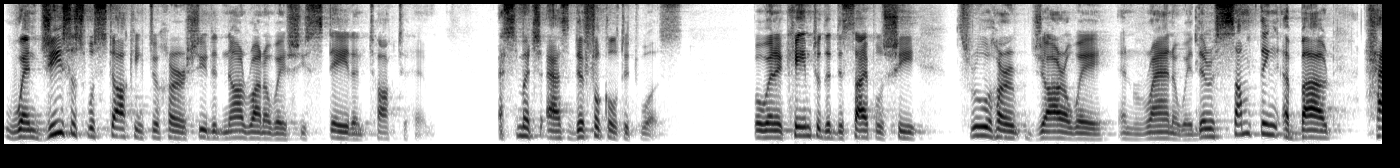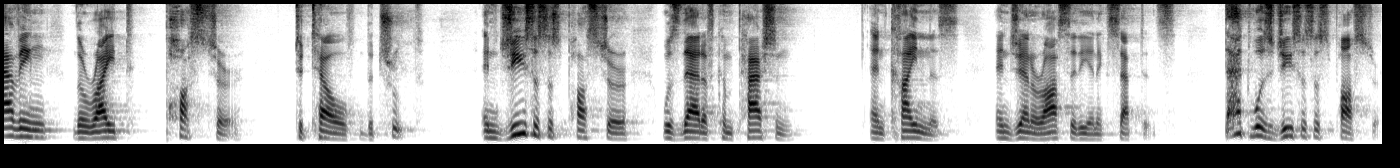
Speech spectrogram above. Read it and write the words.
when Jesus was talking to her, she did not run away. She stayed and talked to him, as much as difficult it was. But when it came to the disciples, she threw her jar away and ran away. There is something about having the right posture to tell the truth. And Jesus' posture was that of compassion and kindness and generosity and acceptance. That was Jesus' posture.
